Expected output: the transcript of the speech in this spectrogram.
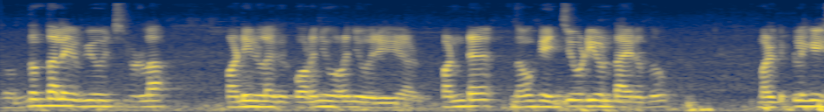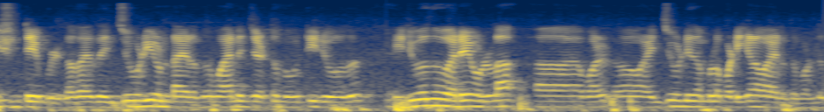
സ്വന്തം തല ഉപയോഗിച്ചിട്ടുള്ള പണികളൊക്കെ കുറഞ്ഞു കുറഞ്ഞു വരികയാണ്. പണ്ട് നമുക്ക് ഒ ഉണ്ടായിരുന്നു. മൾട്ടിപ്ലിക്കേഷൻ ടേബിൾ അതായത് എൻ ഉണ്ടായിരുന്നു ഉണ്ടായിരുന്നു പതിനഞ്ചെട്ട് നൂറ്റി ഇരുപത് ഇരുപത് വരെയുള്ള ജി നമ്മൾ പഠിക്കണമായിരുന്നു പണ്ട്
